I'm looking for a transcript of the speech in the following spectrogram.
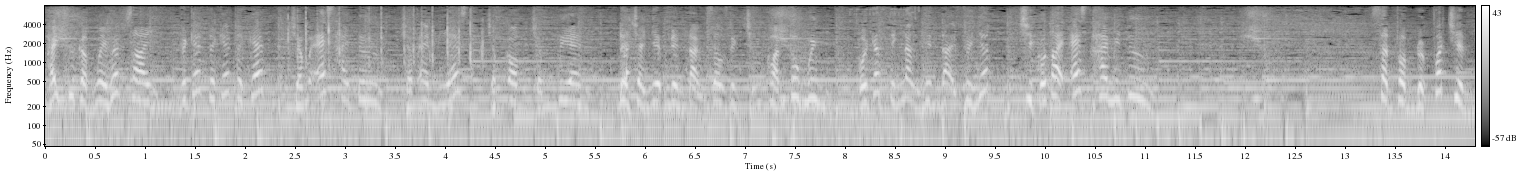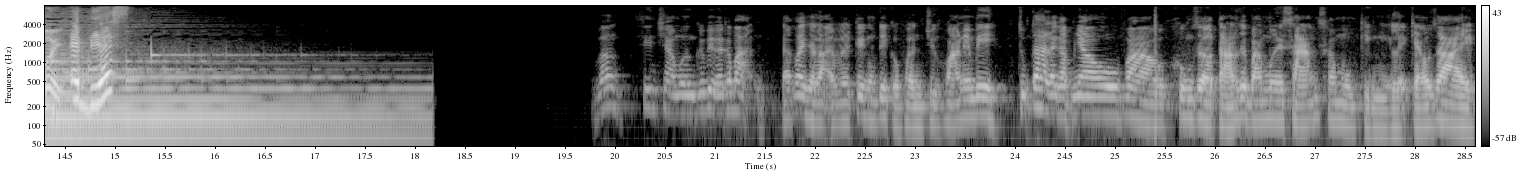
Hãy truy cập ngay website vkvkvk.s24 www.mbs.com.vn để trải nghiệm nền tảng giao dịch chứng khoán thông minh với các tính năng hiện đại duy nhất chỉ có tại S24. Sản phẩm được phát triển bởi MBS. Vâng, xin chào mừng quý vị và các bạn đã quay trở lại với kênh công ty cổ phần chứng khoán MB. Chúng ta lại gặp nhau vào khung giờ 8 giờ 30 sáng sau một kỳ nghỉ lễ kéo dài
